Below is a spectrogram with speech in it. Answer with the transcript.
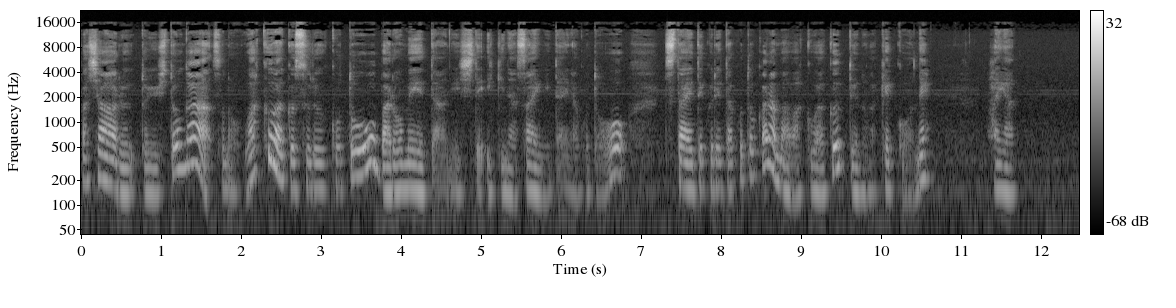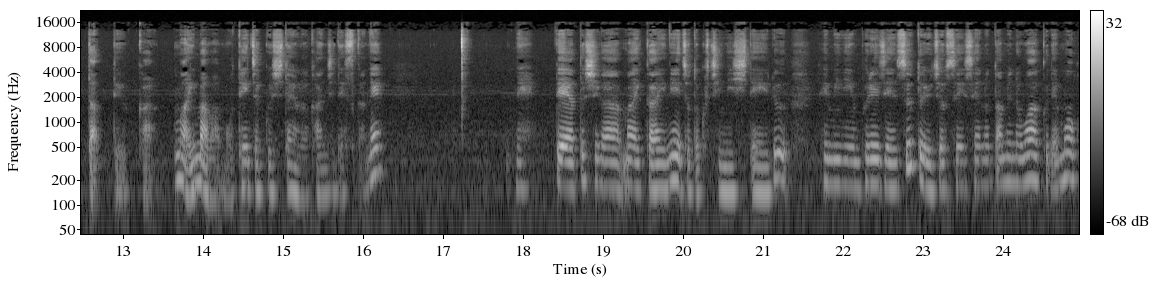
バシャールという人がそのワクワクすることをバロメーターにしていきなさいみたいなことを伝えてくれたことから、まあ、ワクワクっていうのが結構ね流行ったっていうかまあ今はもう定着したような感じですかね。ねで私が毎回ねちょっと口にしている Feminine Presence という女性性のためのワークでも、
